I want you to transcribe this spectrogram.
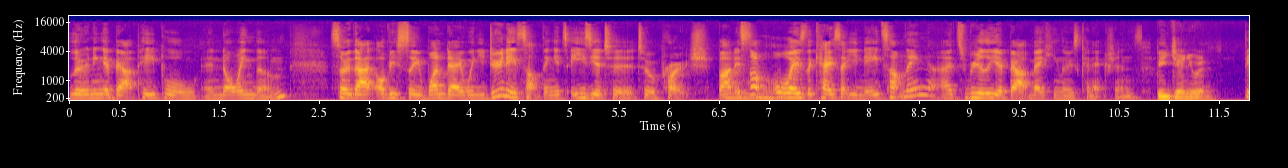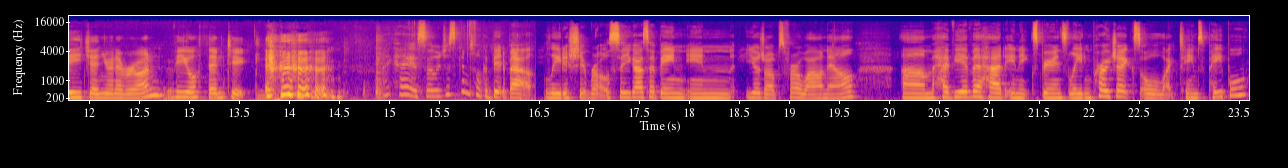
learning about people and knowing them so that obviously one day when you do need something it's easier to, to approach but it's not always the case that you need something it's really about making those connections Be genuine. Be genuine, everyone. Be authentic. Okay, so we're just going to talk a bit about leadership roles. So you guys have been in your jobs for a while now. Um, have you ever had any experience leading projects or like teams of people?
